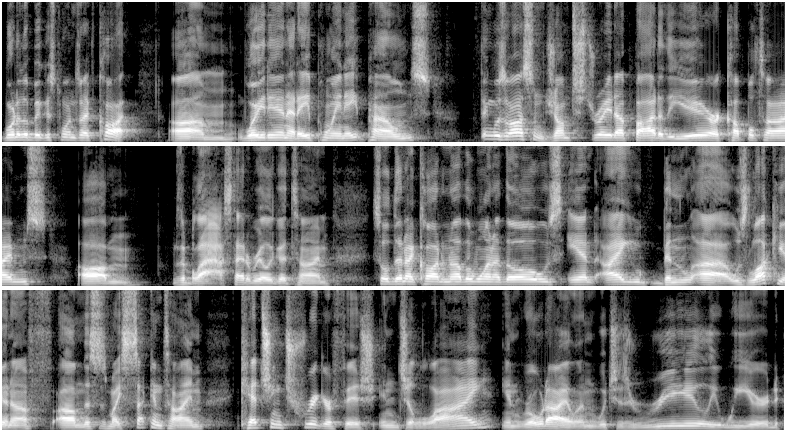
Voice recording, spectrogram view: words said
one of the biggest ones I've caught. Um, weighed in at 8.8 pounds. Thing was awesome. Jumped straight up out of the air a couple times. Um, it was a blast. I had a really good time. So then I caught another one of those, and I been uh, was lucky enough. Um, this is my second time catching triggerfish in July in Rhode Island, which is really weird.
